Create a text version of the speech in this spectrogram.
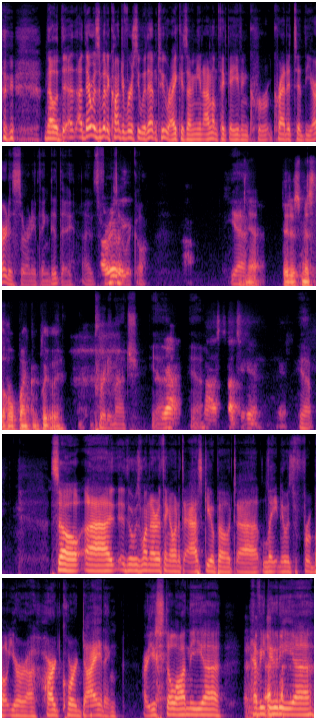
no. Th- uh, there was a bit of controversy with them too, right? Because I mean, I don't think they even cr- credited the artists or anything, did they? As far oh, really? as I recall. Yeah. Yeah. They just missed the whole point completely. Pretty much. Yeah. Yeah. Yeah. No, it's to hear. Yeah. yeah. So uh, there was one other thing I wanted to ask you about, uh, Leighton. It was for about your uh, hardcore dieting. Are you still on the uh, heavy duty uh,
